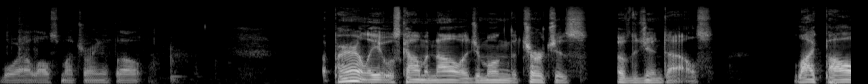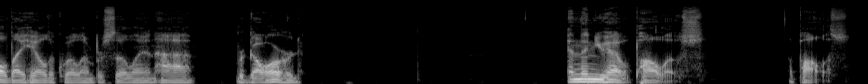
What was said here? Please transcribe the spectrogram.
Boy, I lost my train of thought. Apparently, it was common knowledge among the churches of the Gentiles. Like Paul, they held Aquila and Priscilla in high regard. And then you have Apollos. Apollos.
